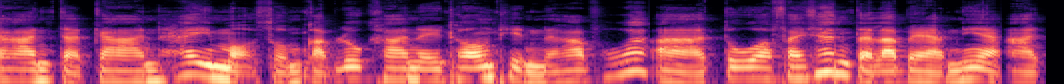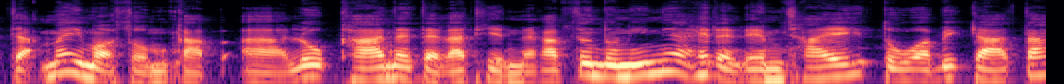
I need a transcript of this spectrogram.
การจัดการให้เหมาะสมกับลูกค้าในท้องถิ่นนะครับเพราะว่าตัวแฟชั่นแต่ละแบบเนี่ยอาจจะไม่เหมาะสมกับลูกค้าในแต่ละถิ่นนะครับ ซึ่งตรงนี้เนี่ย H&M ใช้ตัว Big Data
